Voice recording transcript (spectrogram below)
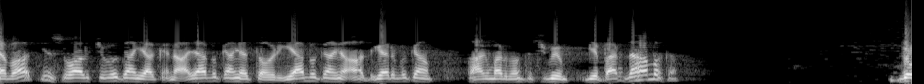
نبات کی سوال چو بکن یا کنایا بکن یا توریہ بکن یا آدگر بکن تاک مردم تو چو بی پردہ بکن دو،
